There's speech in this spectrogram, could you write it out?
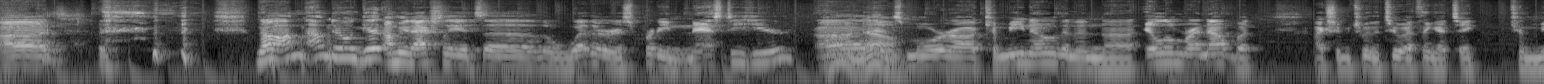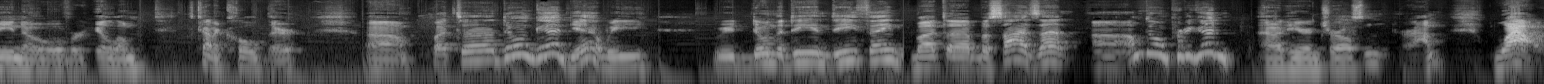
Uh, no, I'm, I'm doing good. I mean, actually, it's uh, the weather is pretty nasty here. Uh, Oh, no. It's more uh, Kamino than in uh, Ilum right now. But actually, between the two, I think I take Kamino over Ilum. It's kind of cold there, um, but uh, doing good. Yeah, we we're doing the D and D thing. But uh, besides that, uh, I'm doing pretty good out here in Charleston. I'm, wow,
